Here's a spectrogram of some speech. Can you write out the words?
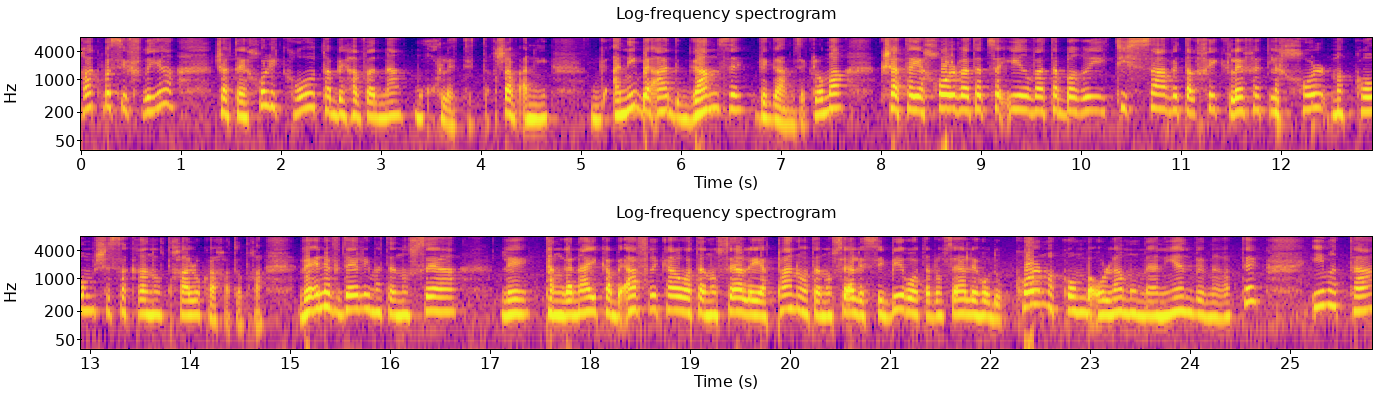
רק בספרייה, שאתה יכול לקרוא אותה בהבנה מוחלטת. עכשיו, אני, אני בעד גם זה וגם זה. כלומר, כשאתה יכול ואתה צעיר ואתה בריא, תיסע ותרחיק לכת לכל מקום שסקרנותך לוקחת אותך. ואין הבדל אם אתה נוסע לטנגנייקה באפריקה, או אתה נוסע ליפן, או אתה נוסע לסיביר, או אתה נוסע להודו. כל מקום בעולם הוא מעניין ומרתק, אם אתה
